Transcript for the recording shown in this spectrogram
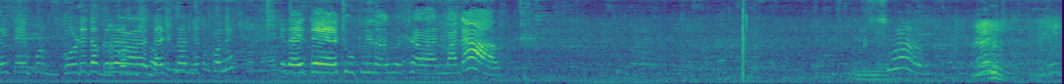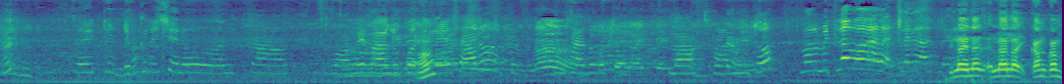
అయితే ఇప్పుడు గుడి దగ్గర దర్శనం చేసుకొని ఇదైతే చూపించడానికి వచ్చామన్నమాట. అయితే డెకరేషన్ అంతా స్వామి వాళ్ళు కొట్టేశారు ఇప్పుడు చదువుతుంది మా ఫ్యామిలీతో మనం ఇట్లా పోవాలి అట్లా కాదు ఇలా ఇలా ఇలా ఇలా. కమ్ కమ్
